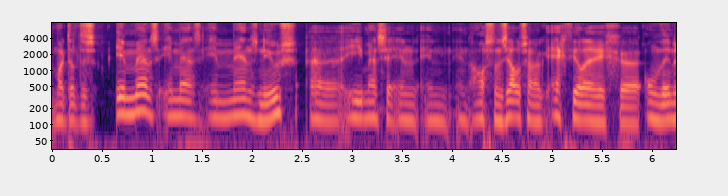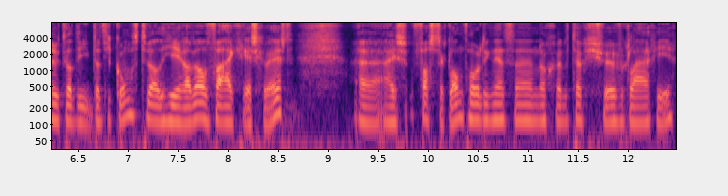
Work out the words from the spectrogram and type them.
Maar dat is immens, immens, immens nieuws. Hier mensen in, in, in Austin zelf zijn ook echt heel erg onder de indruk dat hij dat komt. Terwijl hij hier al wel vaker is geweest. Uh, hij is vaste klant, hoorde ik net uh, nog de taxichauffeur verklaren hier.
